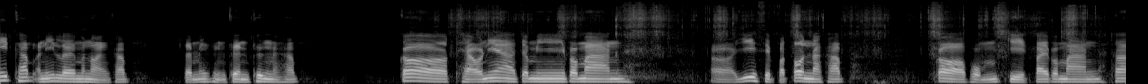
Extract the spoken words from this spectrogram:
นิดๆครับ อันนี้เลยมาหน่อยครับ แต่ไม่ถึงเซนครึ่งนะครับ ก็แถวเนี้ยจะมีประมาณเอ่อยี่สิบกว่าต้นนะครับ ก็ผมกรีดไปประมาณถ้า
